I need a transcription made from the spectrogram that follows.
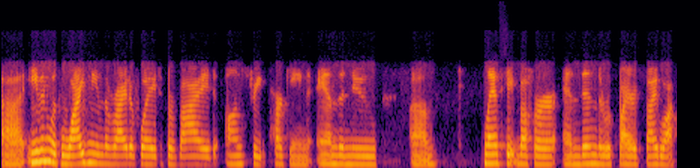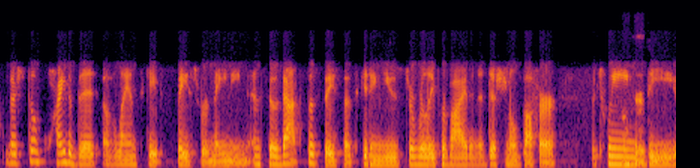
uh, even with widening the right of way to provide on-street parking and the new um, landscape buffer and then the required sidewalk, there's still quite a bit of landscape space remaining. And so that's the space that's getting used to really provide an additional buffer between Okay.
